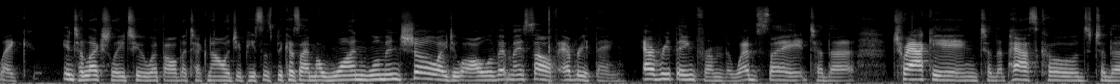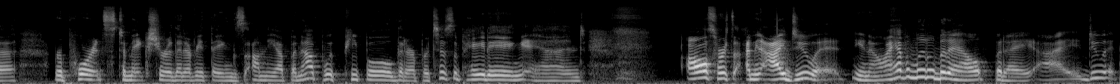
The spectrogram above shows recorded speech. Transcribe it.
like intellectually too, with all the technology pieces because I'm a one woman show. I do all of it myself, everything. Everything from the website to the tracking to the passcodes to the reports to make sure that everything's on the up and up with people that are participating and all sorts of, I mean, I do it, you know, I have a little bit of help, but I, I do it.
